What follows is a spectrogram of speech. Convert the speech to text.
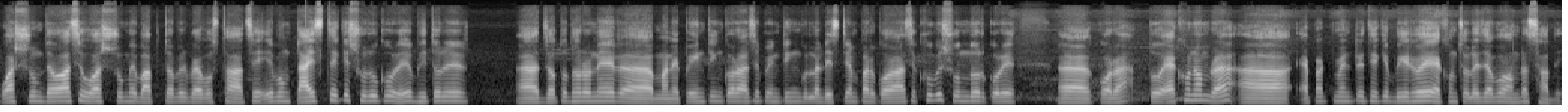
ওয়াশরুম দেওয়া আছে। ওয়াশরুমে বাথটবের ব্যবস্থা আছে এবং টাইলস থেকে শুরু করে ভিতরের যত ধরনের মানে পেন্টিং করা আছে পেন্টিংগুলো ডিস্টেম্পার করা আছে, খুবই সুন্দর করে করা। তো এখন আমরা অ্যাপার্টমেন্টে থেকে বের হয়ে এখন চলে যাব আমরা ছাদে।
